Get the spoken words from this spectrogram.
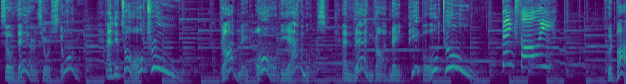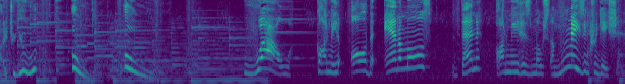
So there's your story. And it's all true. God made all the animals. And then God made people too. Thanks, Ollie. Goodbye to you. Hoo, hoo. Wow! God made all the animals. Then God made his most amazing creation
